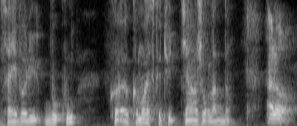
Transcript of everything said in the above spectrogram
ça évolue beaucoup. comment est-ce que tu te tiens un jour là-dedans? Alors,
